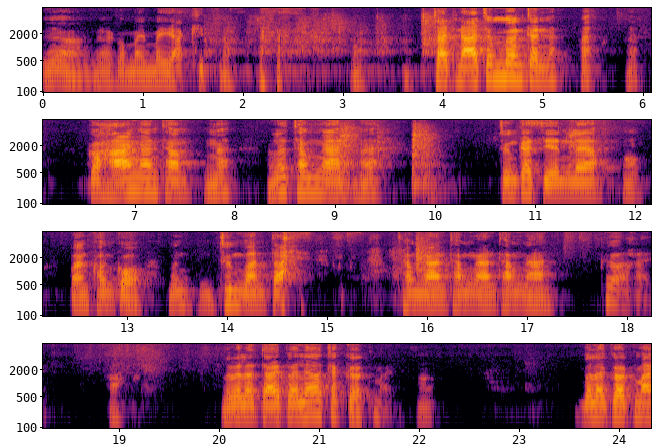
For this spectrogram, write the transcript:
เนี่ยเนี่ยก็ไม่ไม่อยากคิดนะจัดหนาจะเหมือนกันนะนะนะ ก็หางานทำนะ แล้วทำงานนะ ถึงเกษียณแล้วบางคนก็มันถึงวันตายทำงานทำงานทำงานเพื่ออะไระแล้วเวลาตายไปแล้วจะเกิดใหม่เวลาเกิดใหม่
